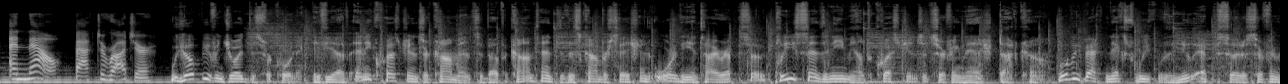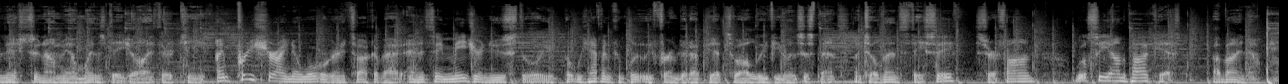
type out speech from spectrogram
And now, back to Roger. We hope you've enjoyed this recording. If you have any questions or comments about the content of this conversation or the entire episode, please send an email to questions at surfingnash.com. We'll be back next week with a new episode of Surfing the Nash Tsunami on Wednesday, July 13th. I'm pretty sure I know what we're going to talk about, and it's a major news story, but we haven't completely firmed it up yet, so I'll leave you in suspense. Until then, stay safe, surf on. We'll see you on the podcast. Bye bye now.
